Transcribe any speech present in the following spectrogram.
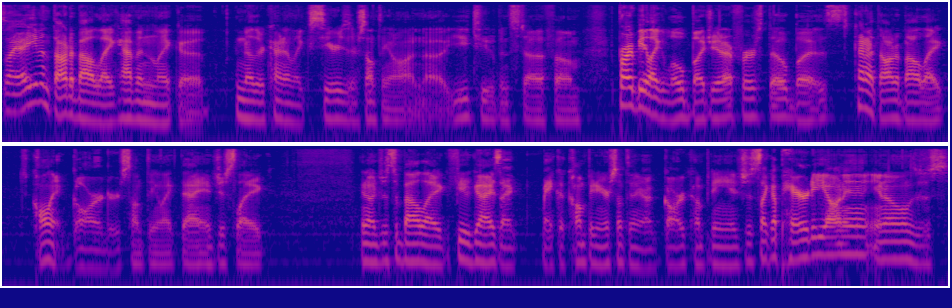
So like, I even thought about like having like a another kind of like series or something on uh, YouTube and stuff. Um, probably be like low budget at first though, but it's kind of thought about like calling it guard or something like that, and just like you know just about like a few guys like make a company or something, a guard company. It's just like a parody on it, you know. It's just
